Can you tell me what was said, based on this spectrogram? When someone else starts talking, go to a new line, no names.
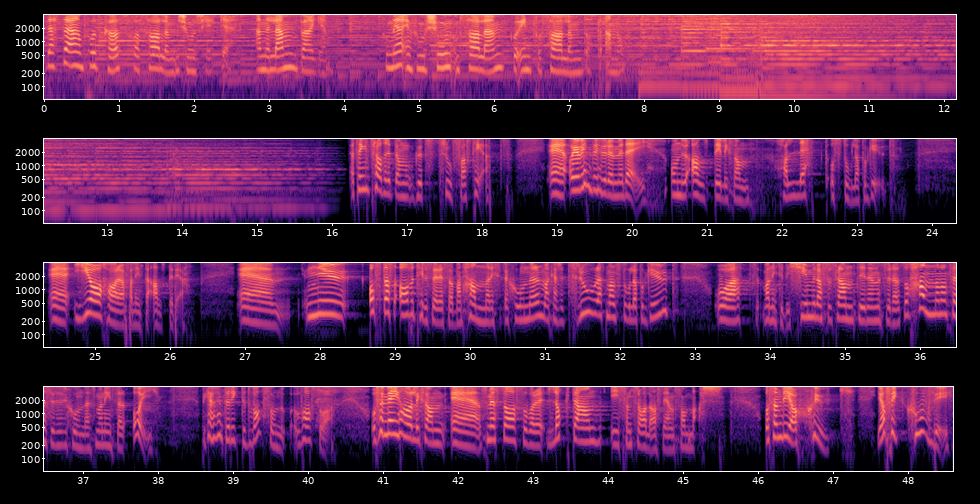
Dette er en podkast fra Salem misjonskirke, NLM Bergen. For mer informasjon om Salem, gå inn på salem.no.
Jag tänkte prata lite om Guds trofasthet. Eh, och jag vet inte hur det är med dig, om du alltid liksom har lätt att stola på Gud. Eh, jag har i alla fall inte alltid det. Eh, nu, oftast av och till så är det så att man hamnar i situationer, man kanske tror att man stolar på Gud och att man inte bekymrar för framtiden och så vidare. Så hamnar man plötsligt i situationer som man inser, oj, det kanske inte riktigt var så. Var så. Och för mig har, liksom, eh, som jag sa, så var det lockdown i Centralasien från mars. Och sen blev jag sjuk. Jag fick covid,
